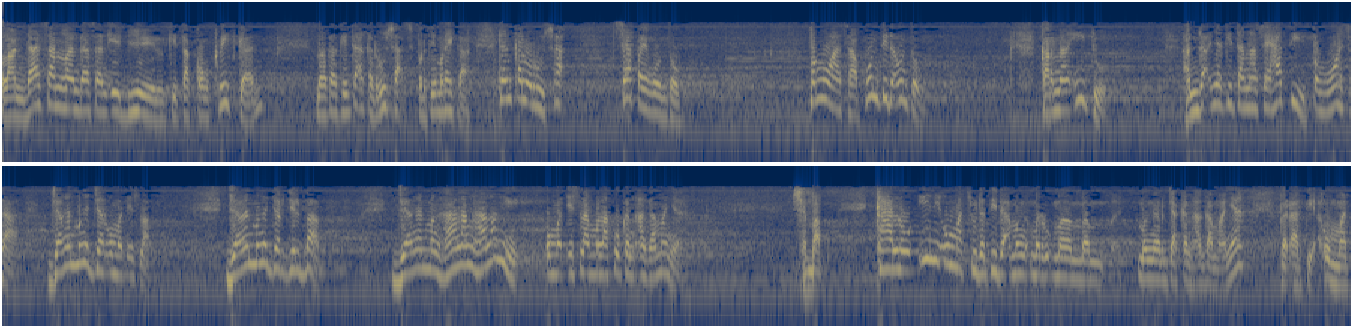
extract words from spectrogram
landasan-landasan ideal kita konkretkan, maka kita akan rusak seperti mereka. Dan kalau rusak, siapa yang untung? Penguasa pun tidak untung. Karena itu, hendaknya kita nasihati penguasa, jangan mengejar umat Islam. Jangan mengejar jilbab. Jangan menghalang-halangi umat Islam melakukan agamanya. Sebab kalau ini umat sudah tidak mengerjakan agamanya, berarti umat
